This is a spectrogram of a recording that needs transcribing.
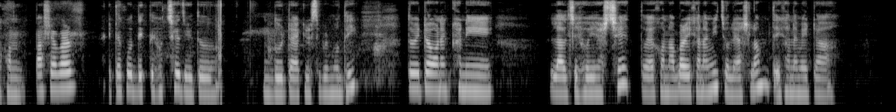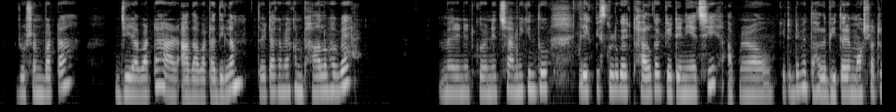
এখন পাশে আবার এটাকেও দেখতে হচ্ছে যেহেতু দুইটা এক রেসিপির মধ্যেই। তো এটা অনেকখানি লালচে হয়ে আসছে। তো এখন আবার এখানে আমি চলে আসলাম। তো এখানে আমি এটা রসুন বাটা, জিরা বাটা আর আদা বাটা দিলাম। তো এটাকে আমি এখন ভালোভাবে ম্যারিনেট করে নিচ্ছে। আমি কিন্তু লেগ পিসগুলোকে একটু হালকা কেটে নিয়েছি। আপনারাও কেটে নেবেন, তাহলে ভিতরে মশলাটা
